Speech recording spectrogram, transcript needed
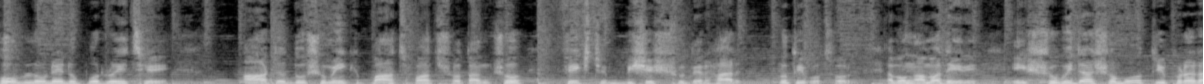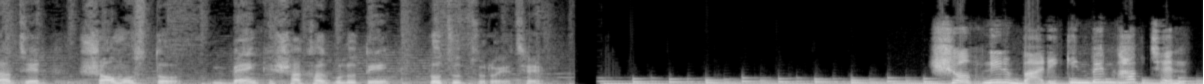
হোম লোনের উপর রয়েছে আট দশমিক পাঁচ পাঁচ শতাংশ ফিক্সড বিশেষ সুদের হার প্রতি বছর এবং আমাদের এই সুবিধাসমূহ ত্রিপুরা রাজ্যের সমস্ত ব্যাংক শাখাগুলোতে প্রযোজ্য রয়েছে। স্বপ্নের বাড়ি কিনবেন ভাবছেন?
